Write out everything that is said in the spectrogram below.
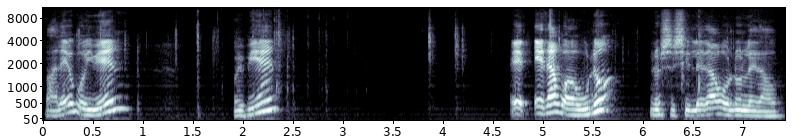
Vale, voy bien. Muy bien. ¿He, ¿He, dado a uno? No sé si le he dado o no le he dado.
